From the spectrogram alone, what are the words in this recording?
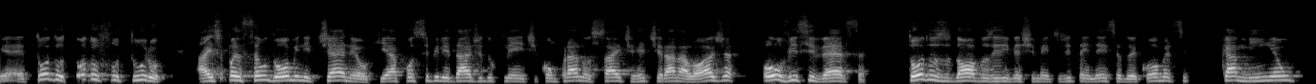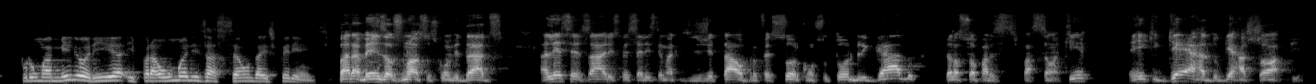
É, todo, todo o futuro, a expansão do Omnichannel, que é a possibilidade do cliente comprar no site e retirar na loja, ou vice-versa todos os novos investimentos de tendência do e-commerce caminham para uma melhoria e para a humanização da experiência. Parabéns aos nossos convidados. Alê Cesário, especialista em marketing digital, professor, consultor, obrigado pela sua participação aqui. Henrique Guerra, do Guerra Shop.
